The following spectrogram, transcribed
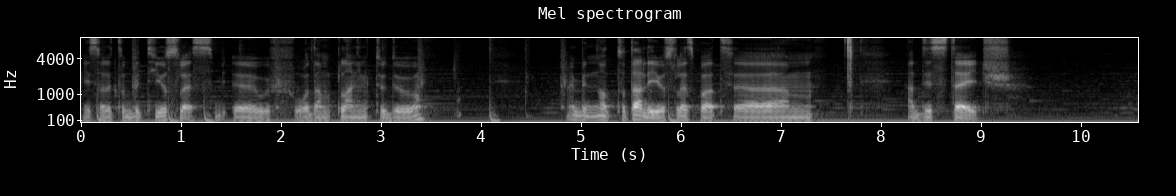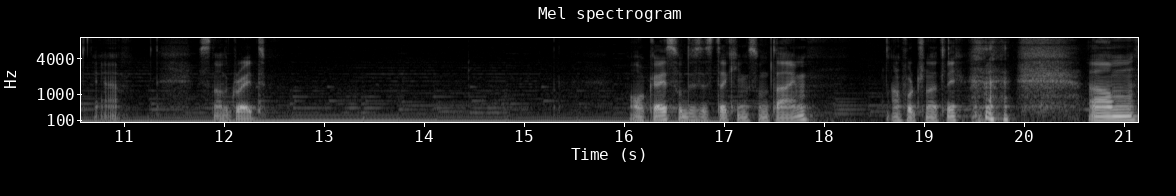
He's a little bit useless uh, with what I'm planning to do. Maybe not totally useless, but um, at this stage, yeah, it's not great. Okay, so this is taking some time, unfortunately. um,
